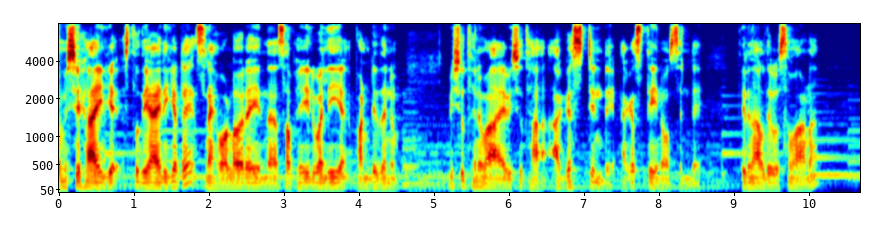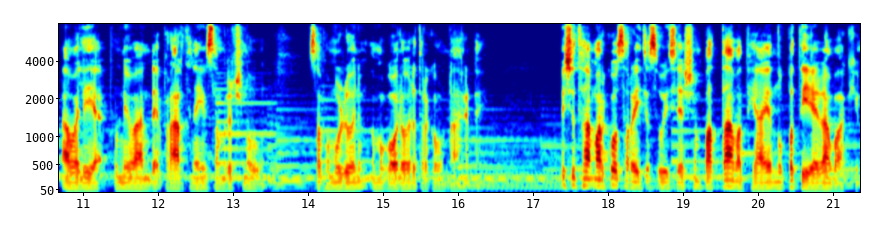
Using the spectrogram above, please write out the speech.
മിശിഹായിക്ക് സ്തുതിയായിരിക്കട്ടെ. സ്നേഹമുള്ളവരെ ഇന്ന് സഭയിൽ വലിയ പണ്ഡിതനും വിശുദ്ധനുമായ വിശുദ്ധ അഗസ്റ്റിന്റെ അഗസ്തീനോസിന്റെ തിരുനാൾ ദിവസമാണ്. ആ വലിയ പുണ്യവാന്റെ പ്രാർത്ഥനയും സംരക്ഷണവും സഭ മുഴുവനും നമുക്ക് ഓരോരുത്തർക്കും ഉണ്ടാകട്ടെ. വിശുദ്ധ മർക്കോസ് അറിയിച്ച സുവിശേഷം പത്താം അധ്യായം മുപ്പത്തിയേഴാം വാക്യം.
